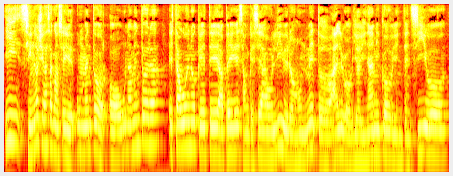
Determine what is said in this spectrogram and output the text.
Y si no llegas a conseguir un mentor o una mentora, está bueno que te apegues, aunque sea a un libro, a un método, algo biodinámico, biointensivo,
